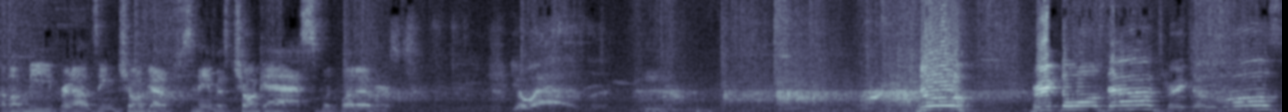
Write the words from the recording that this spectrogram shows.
about me pronouncing Cho'Gath's name as Chogas, but whatever. Yo ass. Hmm. No! Break the walls down! Break those walls!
